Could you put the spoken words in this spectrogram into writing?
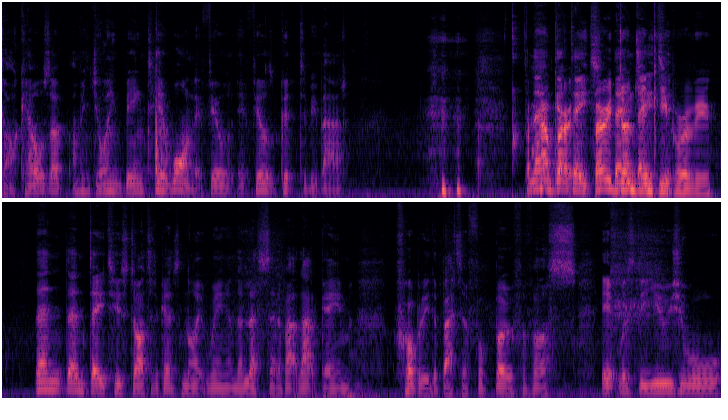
Dark Elves, I'm enjoying being tier one. It feels it feels good to be bad. And How then get very, day two- very then Dungeon day two- Keeper of you. Then then day two started against Nightwing, and the less said about that game, probably the better for both of us. It was the usual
